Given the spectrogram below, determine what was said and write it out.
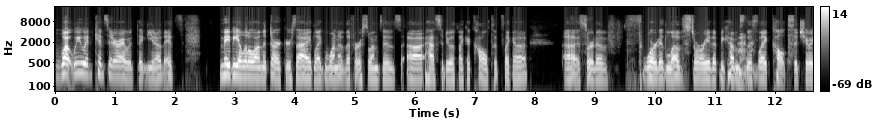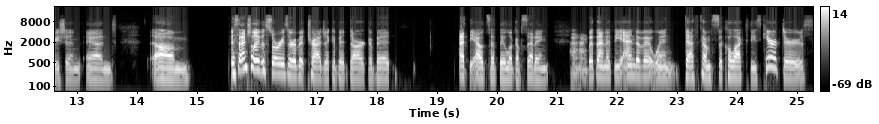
what we would consider, I would think, you know, it's maybe a little on the darker side. Like one of the first ones is uh has to do with like a cult. It's like a a sort of thwarted love story that becomes mm-hmm. this like cult situation and um essentially the stories are a bit tragic a bit dark a bit at the outset they look upsetting mm-hmm. but then at the end of it when death comes to collect these characters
